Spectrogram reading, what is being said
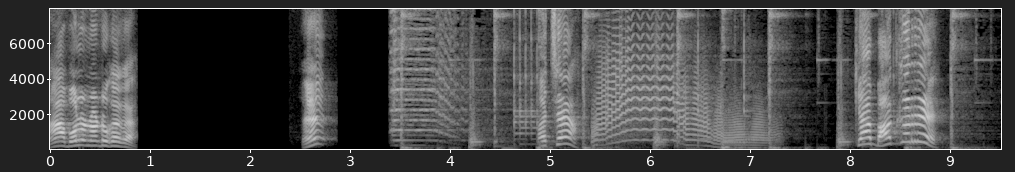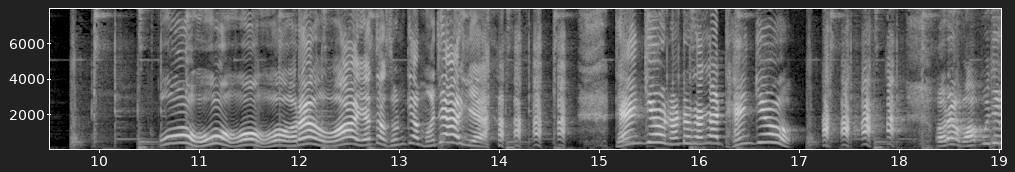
हाँ। बोलो नोटू काका। हैं? अच्छा। क्या बात कर रहे ओ हो हो हो अरे वाह ये तो सुन के मज़ा आ गया। थैंक यू नटू काका थैंक यू अरे बापू जी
